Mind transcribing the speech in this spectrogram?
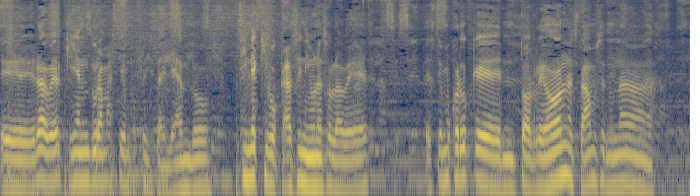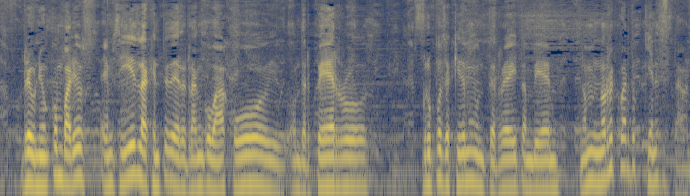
Eh, era ver quién dura más tiempo freestyleando, sin equivocarse ni una sola vez. Este, me acuerdo que en Torreón estábamos en una reunión con varios MCs, la gente de rango bajo, Onder Perros, grupos de aquí de Monterrey también. No, no recuerdo quiénes estaban.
